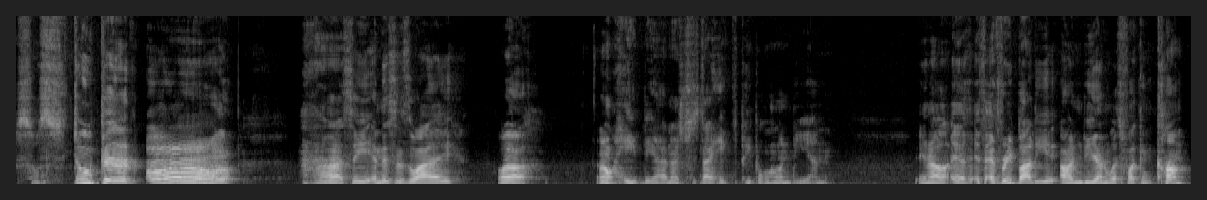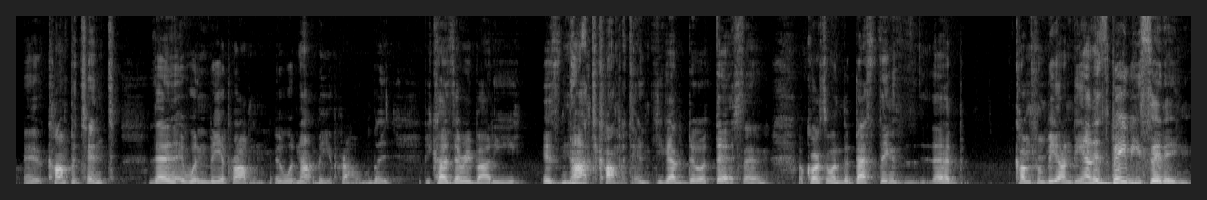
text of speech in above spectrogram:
So stupid. Oh! Ah, see, and this is why. Well, I don't hate DN. It's just I hate the people on DN. You know, if, if everybody on DN was fucking com- uh, competent, then it wouldn't be a problem. It would not be a problem. But because everybody is not competent, you got to deal with this. And of course, one of the best things that comes from on DN is babysitting.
